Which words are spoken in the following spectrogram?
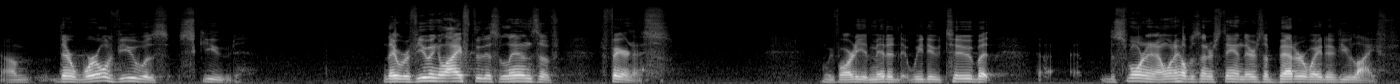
um, their worldview was skewed. They were viewing life through this lens of fairness. We've already admitted that we do too, but uh, this morning I want to help us understand there's a better way to view life.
